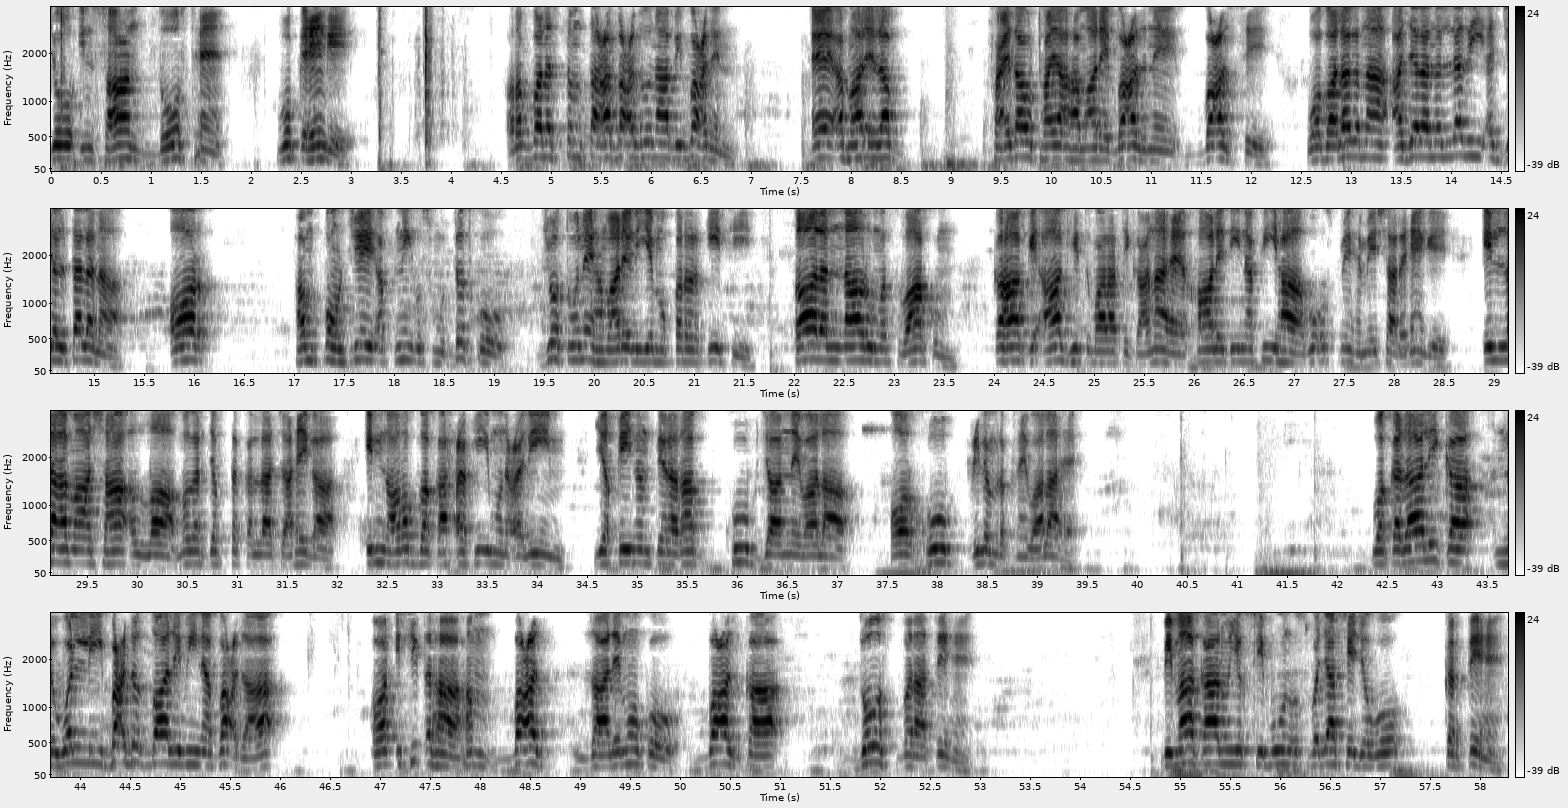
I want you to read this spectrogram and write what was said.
جو انسان دوست ہیں، وہ کہیں گے، ربنا استمتع بعضنا ببعض، اے ہمارے رب، فائدہ اٹھایا ہمارے بعض نے بعض سے۔ وبلغنا اجلنا الذي اجلت لنا، اور ہم پہنچے اپنی اس مدت کو جو تو نے ہمارے لیے مقرر کی تھی۔ قال النار مثواکم کہا کہ آگ ہی تمہارا ٹھکانہ ہے، خالدین فیہا، وہ اس میں ہمیشہ رہیں گے۔ الا ما شاء اللہ، مگر جب تک اللہ چاہے گا، ان ربک حکیم علیم، یقیناً تیرا رب خوب جاننے والا اور خوب علم رکھنے والا ہے۔ وَكَذَلِكَ نُوَلِّي بَعْدَ الظَّالِمِينَ بَعْدَ اور اسی طرح ہم بعض ظالموں کو بعض کا دوست بناتے ہیں۔ بما کانوا یکسبون اس وجہ سے جو وہ کرتے ہیں۔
